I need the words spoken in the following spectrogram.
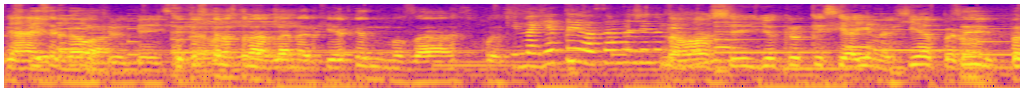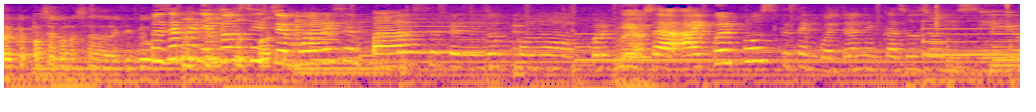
¿Tú crees Ah, yo se acaba? creo que ahí se ¿Tú crees que acaba. nuestra, la energía que nos da, pues... Imagínate, va a estar más lleno No, sí, yo creo que sí hay energía, pero Sí, pero ¿qué pasa con esa energía? ¿Qué- Pues dependiendo si pasa? te mueres en paz, dependiendo cómo. Porque, Mira. o sea, hay cuerpos que se encuentran en casos de homicidio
